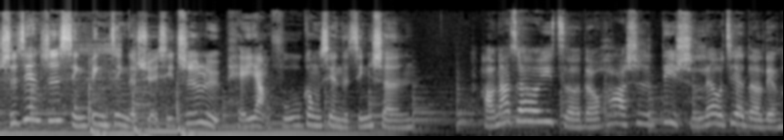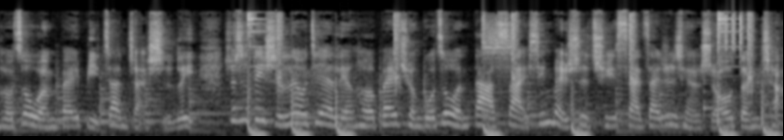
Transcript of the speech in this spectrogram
实践知行并进的学习之旅，培养服务贡献的精神。好，那最后一则的话是第十六届的联合作文杯笔战展实力，这是第十六届联合杯全国作文大赛新北市区赛在日前的时候登场，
